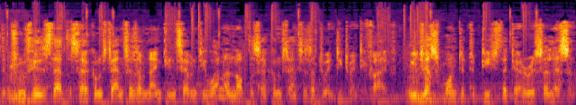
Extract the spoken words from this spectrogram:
The truth is that the circumstances of 1971 are not the circumstances of 2025. We just wanted to teach the terrorists a lesson.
